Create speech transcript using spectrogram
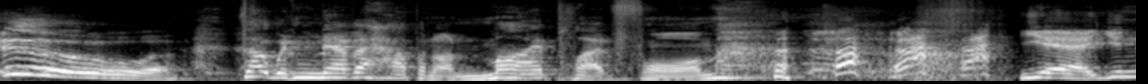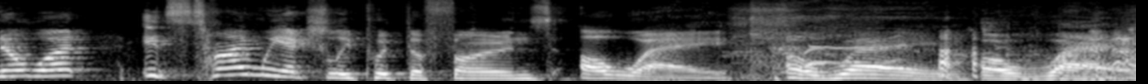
Ew! That would never happen on my platform. Yeah, you know what? It's time we actually put the phones away. Away. Away.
